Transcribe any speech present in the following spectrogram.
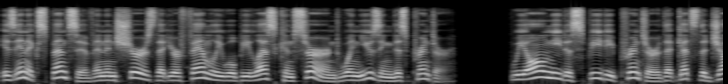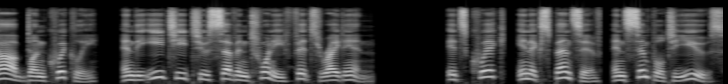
is inexpensive and ensures that your family will be less concerned when using this printer. We all need a speedy printer that gets the job done quickly, and the ET2720 fits right in. It's quick, inexpensive, and simple to use.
